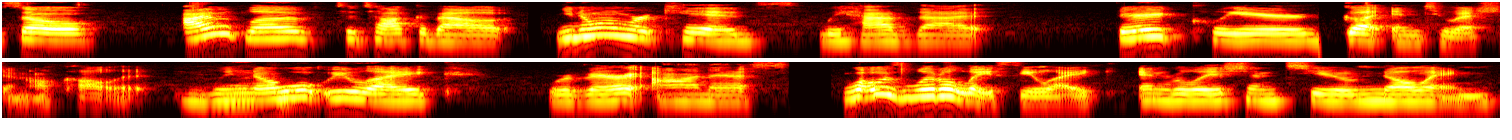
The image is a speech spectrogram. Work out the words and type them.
So I would love to talk about, you know, when we're kids, we have that very clear gut intuition, I'll call it. Mm-hmm. We know what we like, we're very honest, what was little Lacey like in relation to knowing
